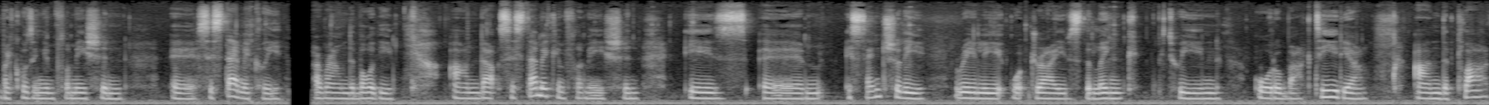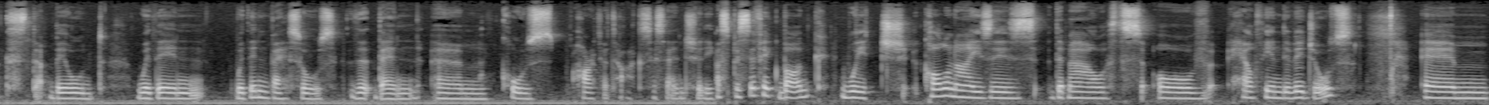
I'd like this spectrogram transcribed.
by causing inflammation uh, systemically around the body. And that systemic inflammation is um, essentially really what drives the link between oral bacteria and the plaques that build within within vessels that then um, cause heart attacks essentially. A specific bug which colonizes the mouths of healthy individuals um,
